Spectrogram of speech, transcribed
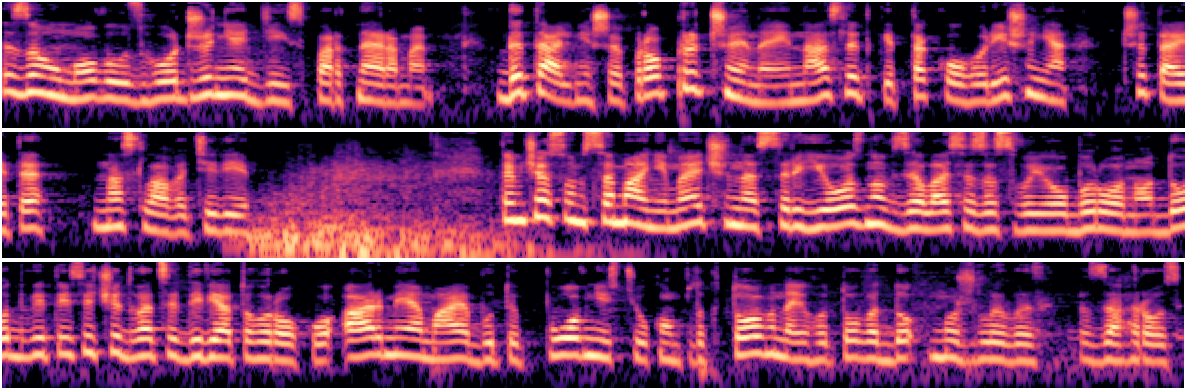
за умови узгодження дій з партнерами. Детальніше про причини і наслідки такого рішення читайте на Слава Тіві. Тим часом сама Німеччина серйозно взялася за свою оборону. До 2029 року армія має бути повністю укомплектована і готова до можливих загроз.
